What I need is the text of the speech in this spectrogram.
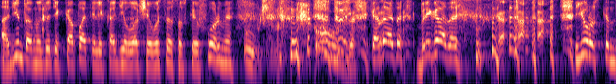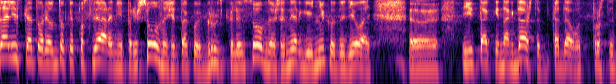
один там из этих копателей ходил вообще в эсэсовской форме. Ужас. Ужас. Когда эта бригада... Юра Скандалист, который он только после армии пришел, значит, такой грудь колесом, знаешь, энергию некуда девать. Э, и так иногда, что когда вот просто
